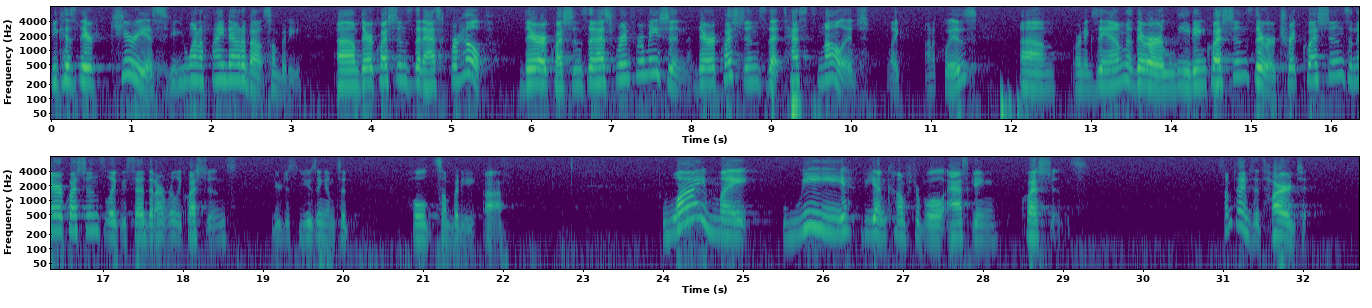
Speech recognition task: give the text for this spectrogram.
because they're curious. You, you want to find out about somebody. Um, there are questions that ask for help. There are questions that ask for information. There are questions that test knowledge, like on a quiz. Um, or an exam. There are leading questions, there are trick questions, and there are questions, like we said, that aren't really questions. You're just using them to hold somebody off. Why might we be uncomfortable asking questions? Sometimes it's hard to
